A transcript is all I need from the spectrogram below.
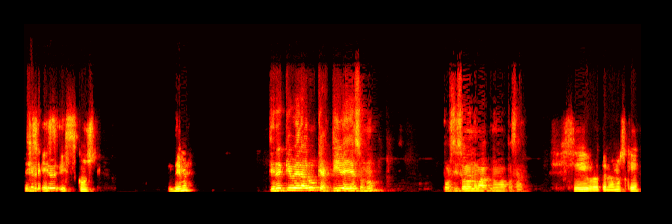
Es, es, Dime. Tiene que ver algo que active eso, ¿no? por sí solo no va, no va a pasar. Sí, bro, tenemos que,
